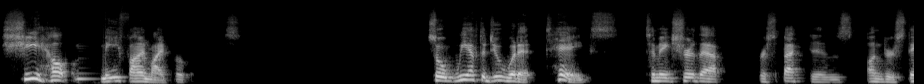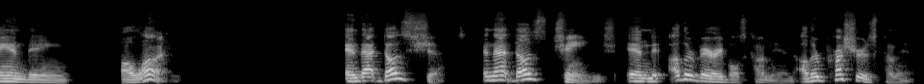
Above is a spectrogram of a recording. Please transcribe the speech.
she helped me find my purpose. So we have to do what it takes to make sure that perspectives, understanding align. And that does shift and that does change. And other variables come in, other pressures come in.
